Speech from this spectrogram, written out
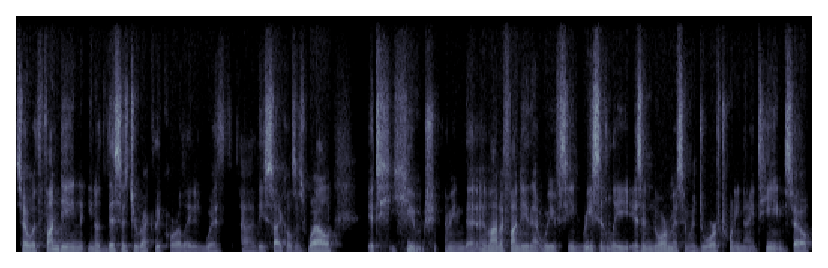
So with funding, you know, this is directly correlated with uh, these cycles as well. It's huge. I mean, the amount of funding that we've seen recently is enormous and would dwarf 2019. So,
